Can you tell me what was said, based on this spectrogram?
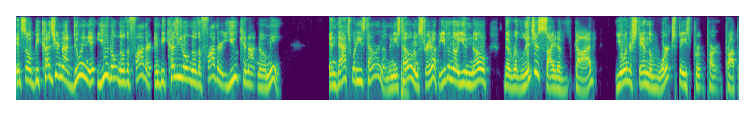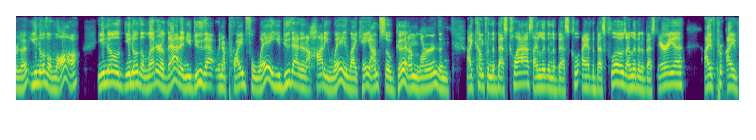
And so because you're not doing it, you don't know the Father. And because you don't know the Father, you cannot know me. And that's what he's telling them. And he's hmm. telling them straight up, even though you know the religious side of God, you understand the workspace proper, you know the law, you know you know the letter of that and you do that in a prideful way. You do that in a haughty way like hey i'm so good. I'm learned and i come from the best class. I live in the best cl- i have the best clothes. I live in the best area. I've i've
